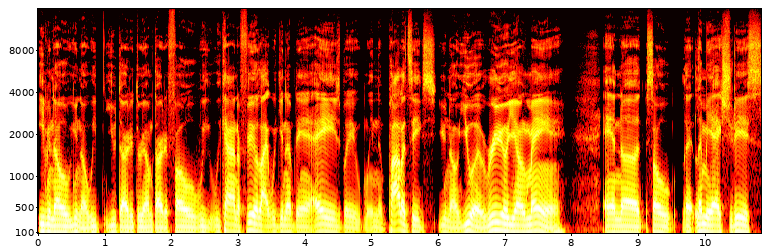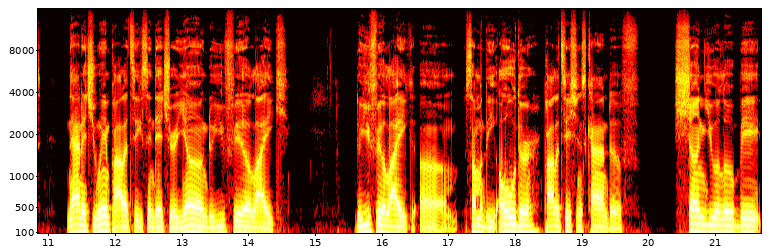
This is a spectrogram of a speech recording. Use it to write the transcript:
even though you know we you 33 i'm 34 we we kind of feel like we're getting up there in age but in the politics you know you a real young man. And uh, so let, let me ask you this. Now that you're in politics and that you're young do you feel like do you feel like um, some of the older politicians kind of shun you a little bit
